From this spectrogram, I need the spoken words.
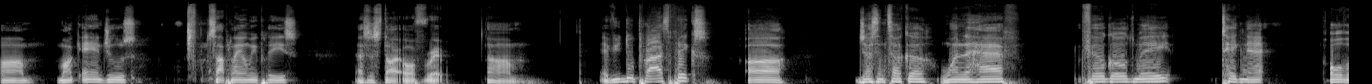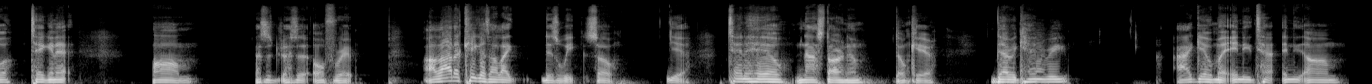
Um, Mark Andrews, stop playing with me, please. That's a start off rip. Um, if you do prize picks, uh, Justin Tucker one and a half field goals made, taking that over, taking that. Um, that's a that's an off rip. A lot of kickers I like this week, so yeah. Tannehill not starting him, don't care. Derrick Henry, I give him a any time any um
